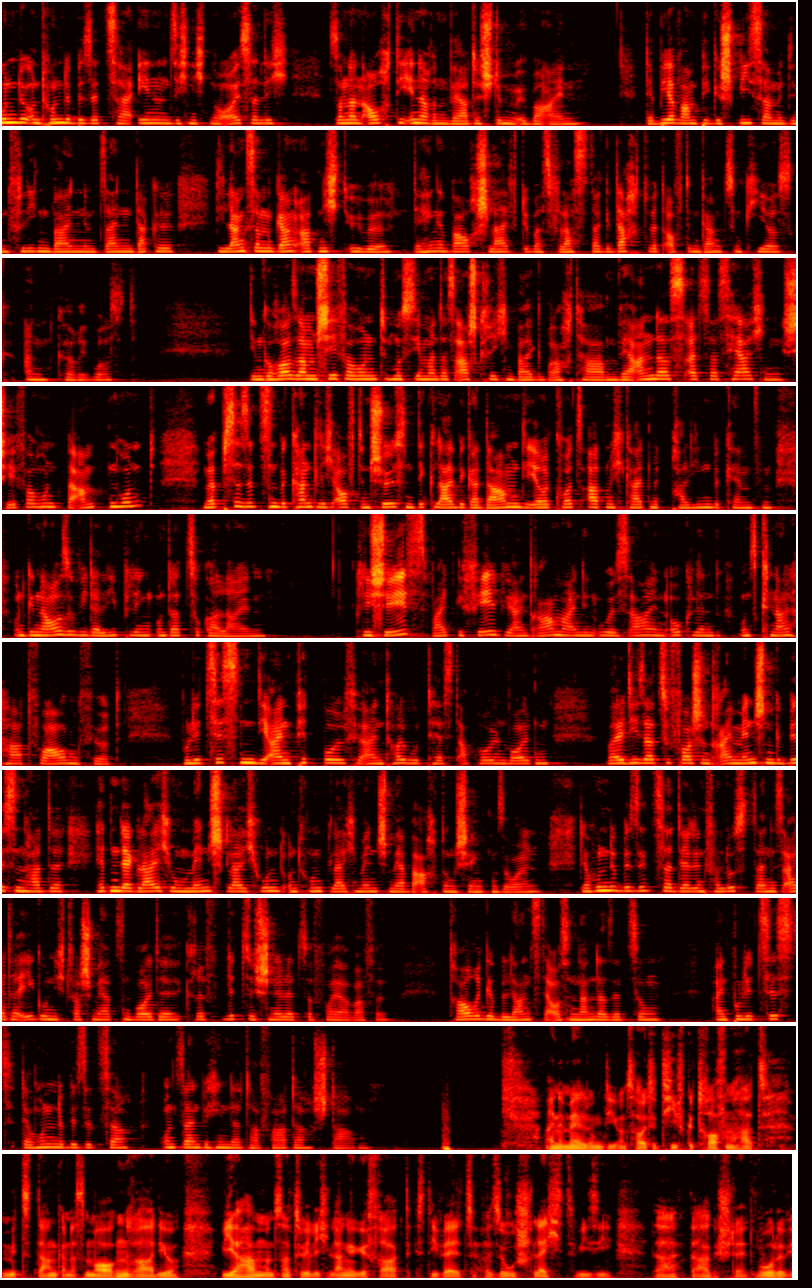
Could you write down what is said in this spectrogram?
Hunde und Hundebesitzer ähneln sich nicht nur äußerlich, sondern auch die inneren Werte stimmen überein. Der bierwampige Spießer mit den Fliegenbeinen nimmt seinen Dackel, die langsame Gangart nicht übel. Der Hängebauch schleift übers Pflaster, gedacht wird auf dem Gang zum Kiosk an Currywurst. Dem gehorsamen Schäferhund muss jemand das Arschkriechen beigebracht haben. Wer anders als das Herrchen? Schäferhund, Beamtenhund? Möpse sitzen bekanntlich auf den Schößen dickleibiger Damen, die ihre Kurzatmigkeit mit Pralinen bekämpfen und genauso wie der Liebling unter Zucker leiden. Klischees, weit gefehlt, wie ein Drama in den USA, in Oakland, uns knallhart vor Augen führt. Polizisten, die einen Pitbull für einen Tollwuttest abholen wollten, weil dieser zuvor schon drei Menschen gebissen hatte, hätten der Gleichung Mensch gleich Hund und Hund gleich Mensch mehr Beachtung schenken sollen. Der Hundebesitzer, der den Verlust seines alter Ego nicht verschmerzen wollte, griff blitzeschnelle zur Feuerwaffe. Traurige Bilanz der Auseinandersetzung. Ein Polizist, der Hundebesitzer und sein behinderter Vater starben. Eine Meldung, die uns heute tief getroffen hat, mit Dank an das Morgenradio. Wir haben uns natürlich lange gefragt, ist die Welt so schlecht, wie sie da dargestellt wurde? Wir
